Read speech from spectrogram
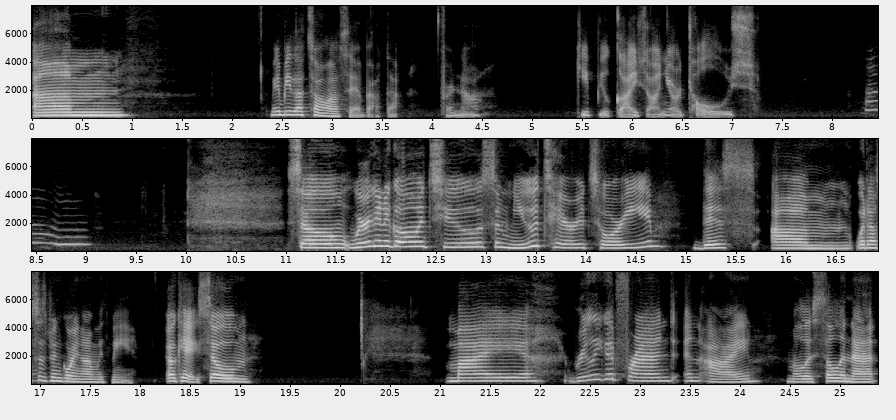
Um, maybe that's all I'll say about that for now. Keep you guys on your toes. So we're gonna go into some new territory. This um what else has been going on with me? Okay, so my really good friend and I, Melissa Lynette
